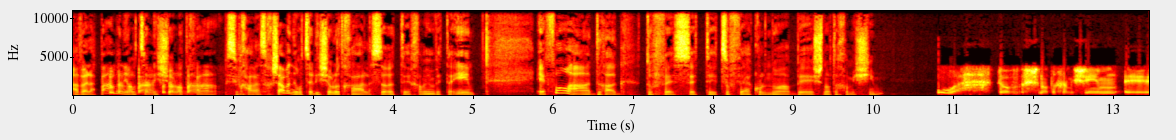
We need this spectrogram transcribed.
אבל הפעם אני רבה, רוצה תודה לשאול רבה. אותך, בשמחה, אז עכשיו אני רוצה לשאול אותך על הסרט אה, חמים וטעים, איפה הדרג תופס את אה, צופי הקולנוע בשנות החמישים? טוב, שנות החמישים, אה,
